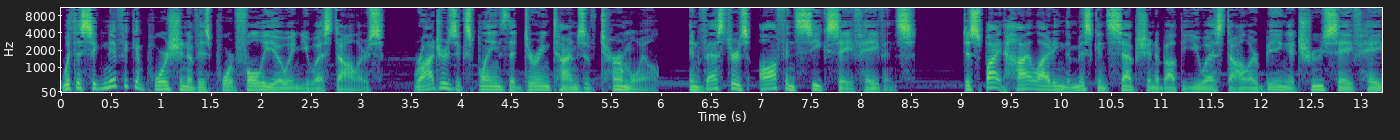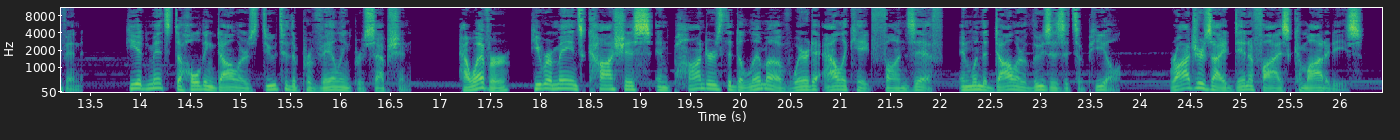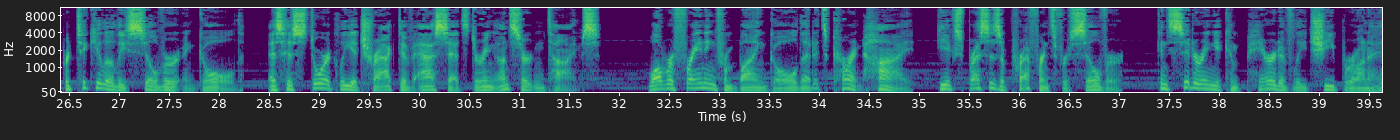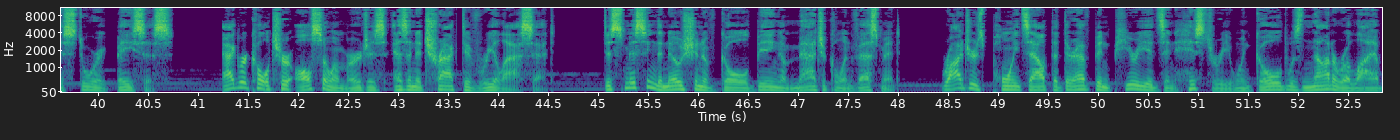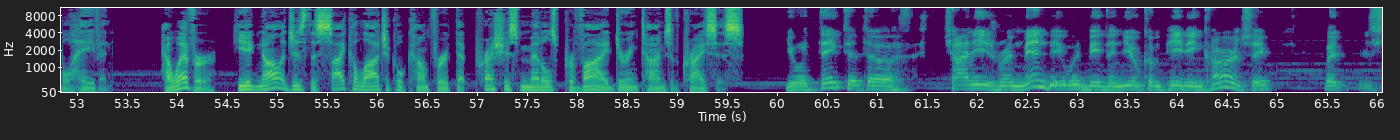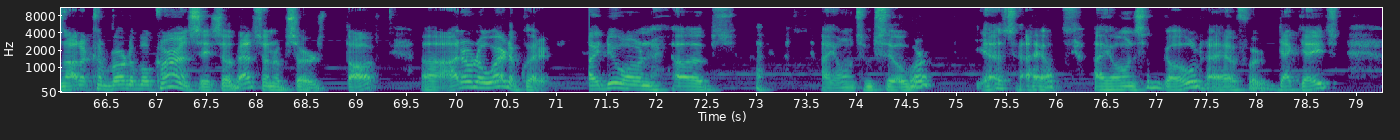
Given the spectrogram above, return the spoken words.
With a significant portion of his portfolio in US dollars, Rogers explains that during times of turmoil, investors often seek safe havens. Despite highlighting the misconception about the US dollar being a true safe haven, he admits to holding dollars due to the prevailing perception. However, he remains cautious and ponders the dilemma of where to allocate funds if and when the dollar loses its appeal. Rogers identifies commodities, particularly silver and gold, as historically attractive assets during uncertain times. While refraining from buying gold at its current high, he expresses a preference for silver, considering it comparatively cheaper on a historic basis. Agriculture also emerges as an attractive real asset. Dismissing the notion of gold being a magical investment, Rogers points out that there have been periods in history when gold was not a reliable haven. However, he acknowledges the psychological comfort that precious metals provide during times of crisis. You would think that the Chinese renminbi would be the new competing currency, but it's not a convertible currency. So that's an absurd thought. Uh, I don't know where to put it. I do own, uh, I own some silver. Yes, I, I own some gold. I have for decades.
